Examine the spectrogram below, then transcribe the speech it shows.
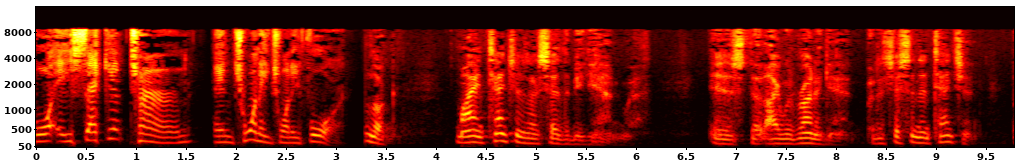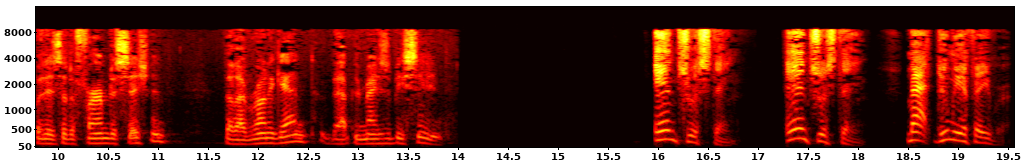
for a second term in 2024. Look, my intention, as I said to begin with, is that I would run again, but it's just an intention. But is it a firm decision that I run again? That remains to be seen. Interesting. Interesting. Matt, do me a favor.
